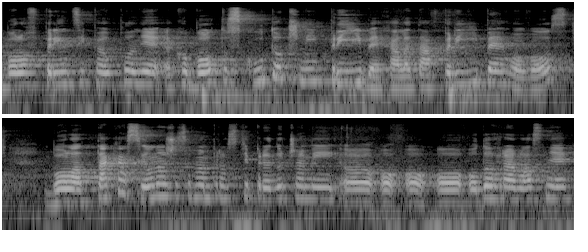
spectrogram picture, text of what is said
bolo v princípe úplne, ako bol to skutočný príbeh, ale tá príbehovosť bola taká silná, že sa vám proste pred očami uh, o, o, odohrá vlastne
